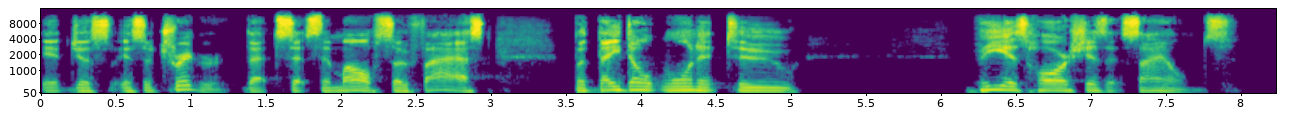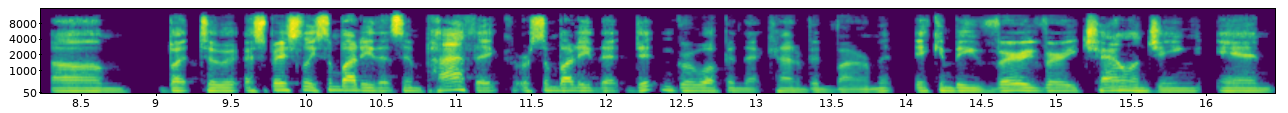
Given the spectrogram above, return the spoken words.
it just it's a trigger that sets them off so fast, but they don't want it to be as harsh as it sounds. Um, but to especially somebody that's empathic or somebody that didn't grow up in that kind of environment it can be very very challenging. And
